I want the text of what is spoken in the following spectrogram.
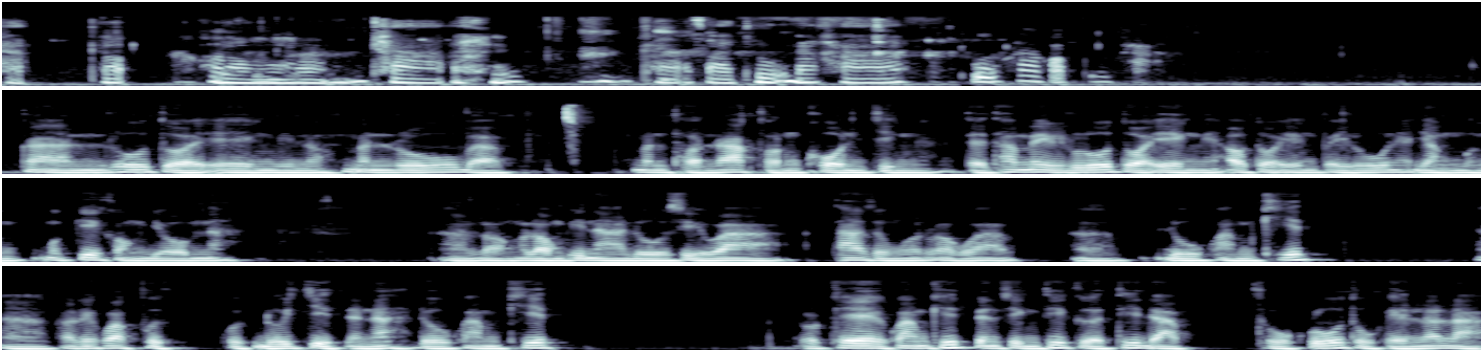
ค่ะ ก็ขอบลองคุณลค่ะองค่ะ ค่ะ สาธุนะคะถูกค่ะขอบคุณค่ะ การรู้ตัวเองนี่เนาะมันรู้แบบ มันถอนรากถอนโคนจริง แต่ถ้าไม่รู้ตัวเองเนี่ยเอาตัวเองไปรู้เนี่ยอย่างเหมือนเมื่อกี้ของโยมนะอ่าลองลองพิจารณาดูสิว่า ถ้าสมมติบอกว่าดูความคิดอ่าเขาเรียกว่าฝึกฝึกดูจิตนะนะดูความคิด โอเค ความคิดเป็นสิ่งที่เกิดที่ดับถูกรู้ถูกเห็นแล้วล่ะ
